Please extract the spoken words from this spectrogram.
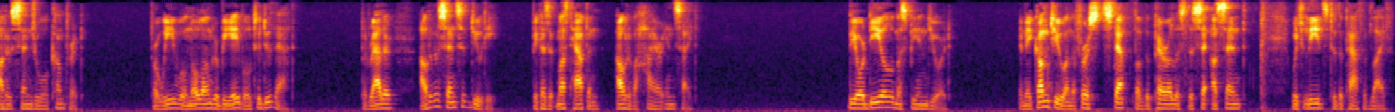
out of sensual comfort. For we will no longer be able to do that, but rather out of a sense of duty, because it must happen out of a higher insight. The ordeal must be endured. It may come to you on the first step of the perilous ascent which leads to the path of life,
